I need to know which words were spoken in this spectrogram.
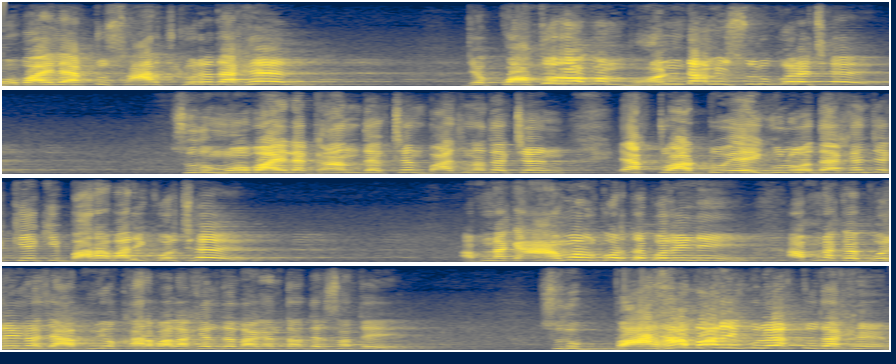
মোবাইলে একটু সার্চ করে দেখেন যে কত রকম ভণ্ডামি শুরু করেছে। শুধু মোবাইলে গান দেখছেন, বাজনা দেখছেন, একটু আধটু এইগুলো দেখেন যে কে কি বাড়াবাড়ি করছে। আপনাকে আমল করতে বলিনি, আপনাকে বলি না যে আপনিও কারবালা খেলতে লাগেন তাদের সাথে। শুধু বাড়াবাড়িগুলো একটু দেখেন।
